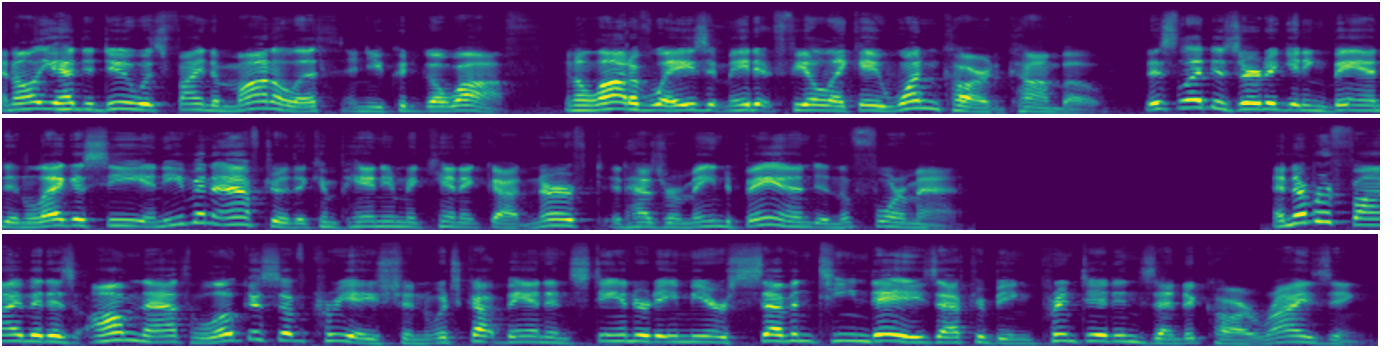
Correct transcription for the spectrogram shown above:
and all you had to do was find a monolith and you could go off. In a lot of ways, it made it feel like a one card combo. This led to Zirda getting banned in Legacy, and even after the companion mechanic got nerfed, it has remained banned in the format. At number 5, it is Omnath Locus of Creation, which got banned in Standard a mere 17 days after being printed in Zendikar Rising.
